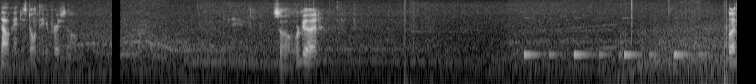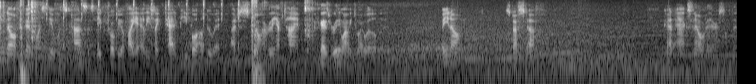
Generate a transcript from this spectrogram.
Falcon. Just don't take it personal. So we're good. But let me know if you guys want to see a Wisconsin State Patrol video. If I get at least like 10 people, I'll do it. I just don't really have time. If you guys really want me to, I will. But, but you know, stuff, stuff. Got an accident over there or something.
